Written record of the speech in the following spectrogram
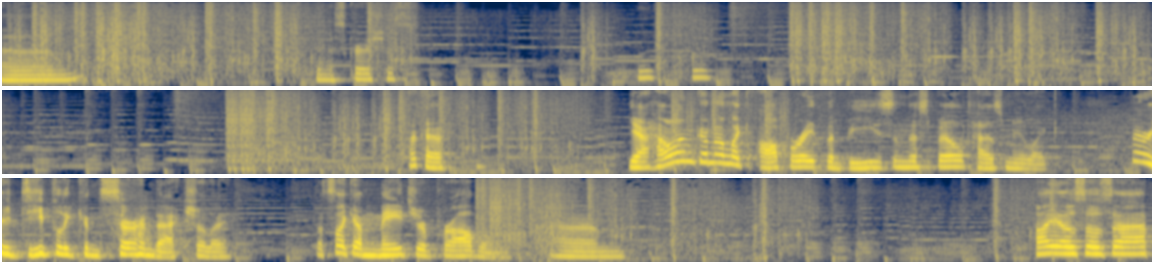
Um, goodness gracious. Ooh, ooh. Okay. Yeah, how I'm gonna like operate the bees in this build has me like very deeply concerned actually. That's like a major problem. Um Hi Ozozap.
